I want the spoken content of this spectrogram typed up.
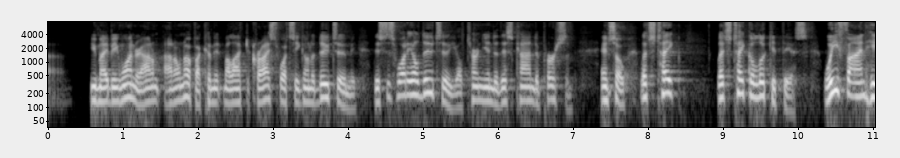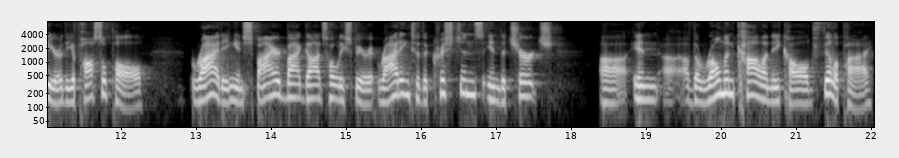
Uh, you may be wondering, I don't, I don't know if I commit my life to Christ, what's He going to do to me? This is what He'll do to you. He'll turn you into this kind of person. And so let's take let's take a look at this. We find here the Apostle Paul writing, inspired by God's Holy Spirit, writing to the Christians in the church uh, in, uh, of the Roman colony called Philippi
